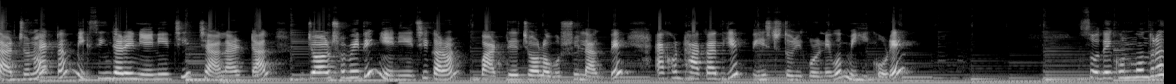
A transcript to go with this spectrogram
তার জন্য একটা মিক্সিং জারে নিয়ে নিয়েছি চাল আর ডাল। জল সমেতই নিয়ে নিয়েছি, কারণ বাড়তে জল অবশ্যই লাগবে। এখন ঢাকা দিয়ে পেস্ট তৈরি করে নেব মিহি করে। সো দেখুন বন্ধুরা,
